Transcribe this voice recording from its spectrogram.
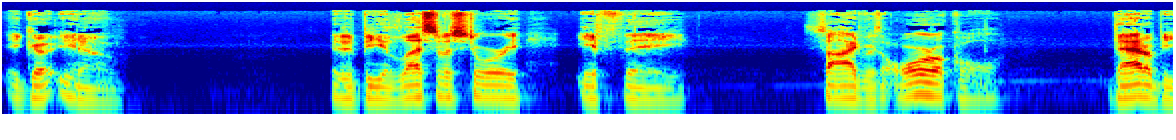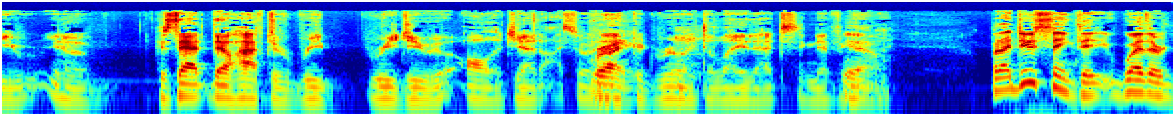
it go you know it'll be less of a story. If they side with Oracle, that'll be you know because that they'll have to re, redo all the JEDI, so Right. that could really delay that significantly. Yeah. But I do think that whether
